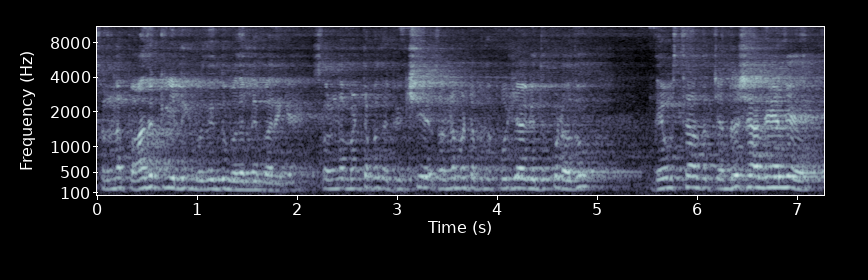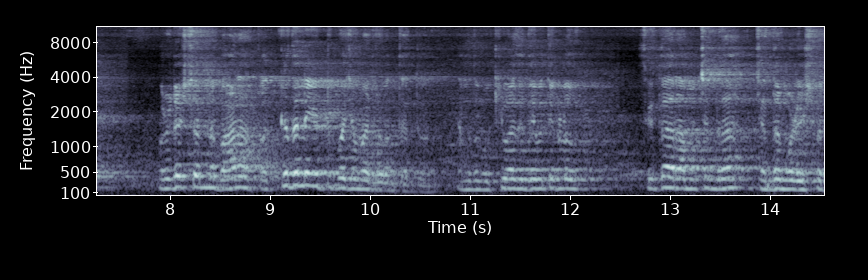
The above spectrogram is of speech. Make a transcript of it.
ಸ್ವರ್ಣ ಪಾದಕ್ಕೆ ಇಲ್ಲಿಗೆ ಬಂದಿದ್ದು ಮೊದಲನೇ ಬಾರಿಗೆ. ಸ್ವರ್ಣ ಮಂಟಪದ ಭಿಕ್ಷೆ, ಸ್ವರ್ಣ ಮಂಟಪದ ಪೂಜೆ ಆಗಿದ್ದು ಕೂಡ ಅದು ದೇವಸ್ಥಾನದ ಚಂದ್ರಶಾಲೆಯಲ್ಲೇ ಮುರುಡೇಶ್ವರನ ಬಹಳ ಪಕ್ಕದಲ್ಲೇ ಇಟ್ಟು ಪೂಜೆ ಮಾಡಿರುವಂಥದ್ದು. ನಮ್ಮದು ಮುಖ್ಯವಾದ ದೇವತೆಗಳು ಸೀತಾರಾಮಚಂದ್ರ, ಚಂದ್ರಮೌಳೇಶ್ವರ,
